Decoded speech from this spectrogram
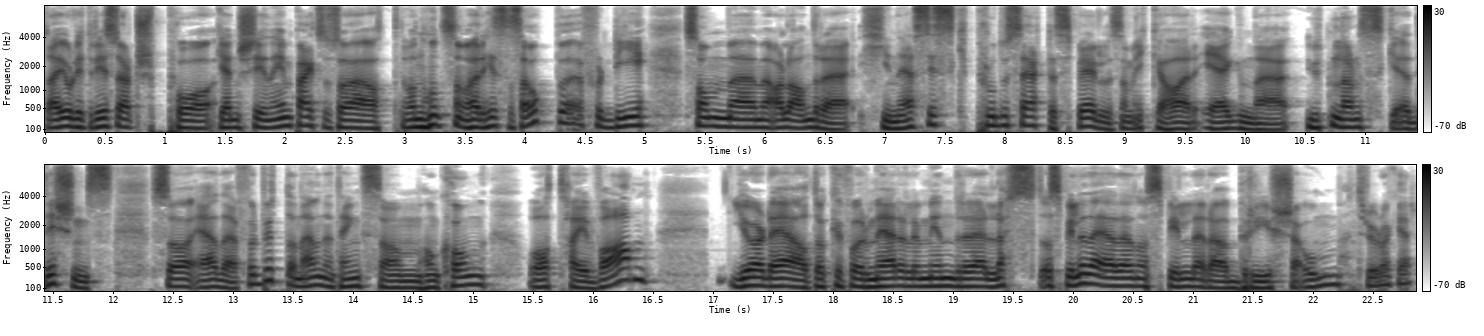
Da jeg gjorde litt research på Genshin Impact, så så jeg at det var noen som har hissa seg opp, fordi som med alle andre kinesiskproduserte spill som ikke har egne utenlandske editions, så er det forbudt å nevne ting som Hongkong og Taiwan. Gjør det at dere får mer eller mindre lyst å spille det? Er det noe spillere bryr seg om, tror dere?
